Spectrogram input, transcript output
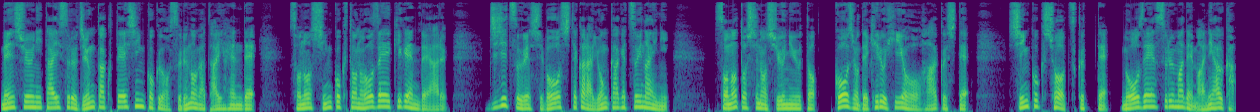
年収に対する準確定申告をするのが大変で、その申告と納税期限である、事実上死亡してから4ヶ月以内に、その年の収入と控除できる費用を把握して、申告書を作って納税するまで間に合うか、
